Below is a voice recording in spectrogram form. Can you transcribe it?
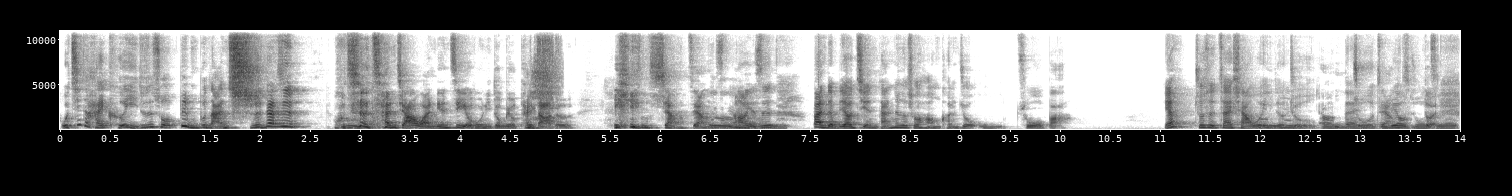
我记得还可以，就是说并不难吃，但是。我真的参加完，连自己的婚礼都没有太大的 印象，这样子，然后也是办的比较简单。那个时候好像可能就五桌吧，呀，就是在夏威夷的就五桌这样子，对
